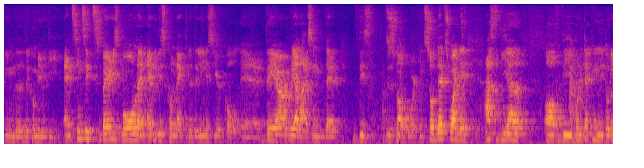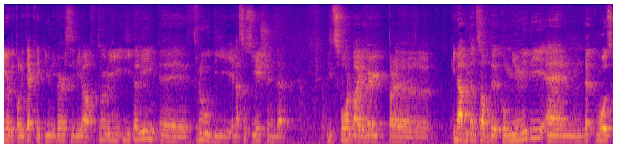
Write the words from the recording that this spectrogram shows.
in the, the community. And since it's very small and everything is connected in a circle, uh, they are realizing that this this is not working. So that's why they asked the help of the Politecnico di Torino, the Polytechnic University of Turin, Italy, uh, through the an association that is formed by the very uh, inhabitants of the community, and that was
